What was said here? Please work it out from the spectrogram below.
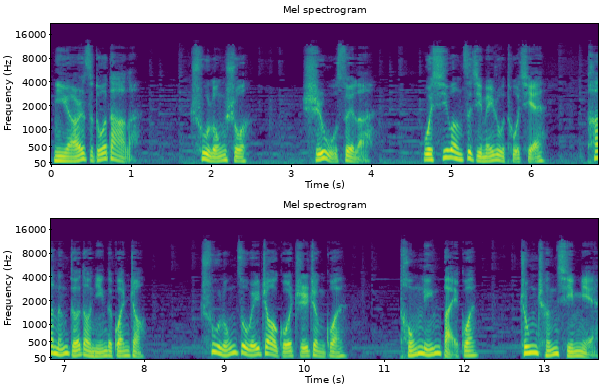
你儿子多大了？”触龙说：“十五岁了。我希望自己没入土前，他能得到您的关照。”触龙作为赵国执政官，统领百官，忠诚勤勉。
